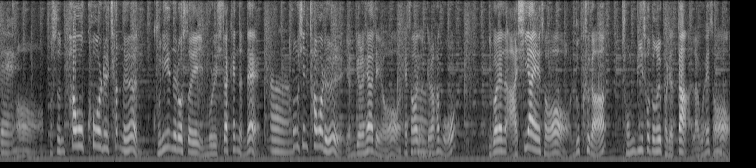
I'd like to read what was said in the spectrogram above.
네. 어, 무슨 파워 코어를 찾는 군인으로서의 임무를 시작했는데 어. 통신 타워를 연결해야 돼요. 해서 어. 연결을 하고 이번에는 아시아에서 루크가 좀비 소동을 벌였다라고 해서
